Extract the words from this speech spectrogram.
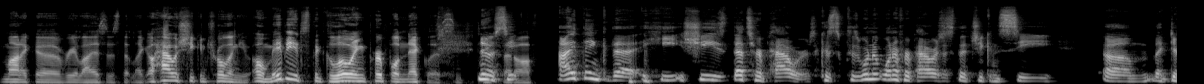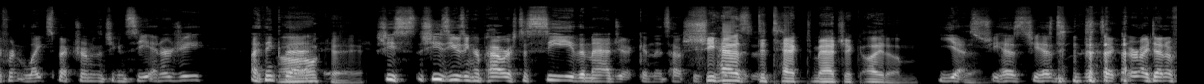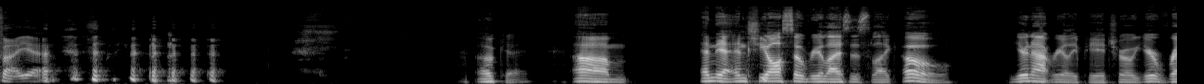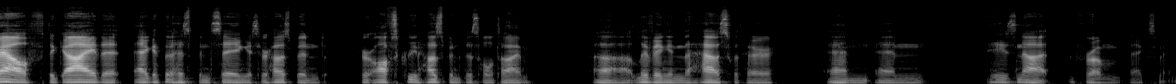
Monica realizes that, like, "Oh, how is she controlling you? Oh, maybe it's the glowing purple necklace." And she No, see- that off. I think that he she's that's her powers because because one of, one of her powers is that she can see um like different light spectrums and she can see energy. I think that Oh, okay. she's she's using her powers to see the magic and that's how she She has detect magic item. Yes, then. she has she has detect or identify. Yeah. Okay. Um and yeah, and she also realizes like, "Oh, you're not really Pietro. You're Ralph, the guy that Agatha has been saying is her husband, her off-screen husband this whole time, uh living in the house with her." And and he's not from X-Men.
